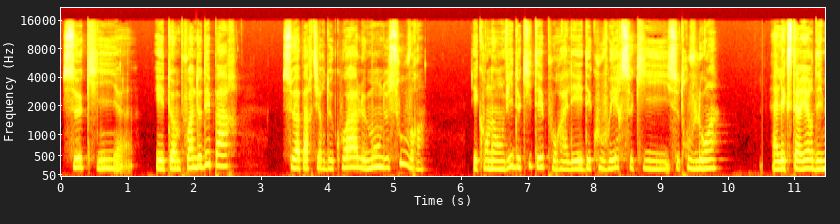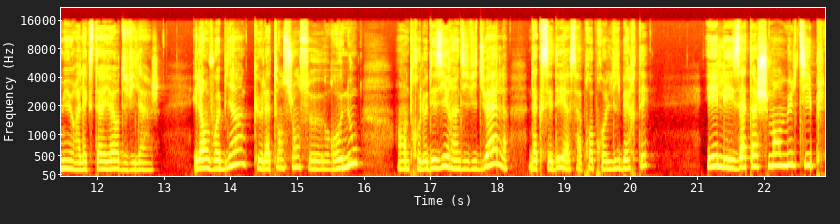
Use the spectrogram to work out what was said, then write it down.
ce qui euh, est un point de départ, ce à partir de quoi le monde s'ouvre, et qu'on a envie de quitter pour aller découvrir ce qui se trouve loin, à l'extérieur des murs, à l'extérieur du village. Et là on voit bien que la tension se renoue entre le désir individuel d'accéder à sa propre liberté et les attachements multiples,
